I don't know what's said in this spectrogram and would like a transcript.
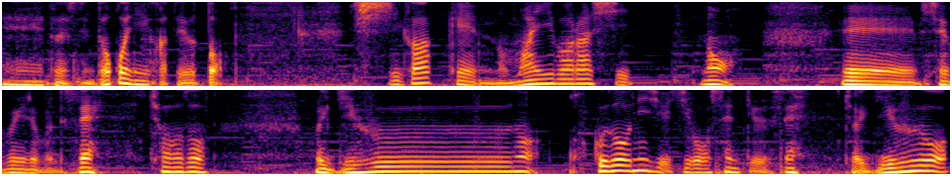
えーとですね、どこにいるかというと、滋賀県の米原市の、えセブンイレブンですね。ちょうど、これ岐阜の国道21号線っていうですね、ちょ岐阜を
